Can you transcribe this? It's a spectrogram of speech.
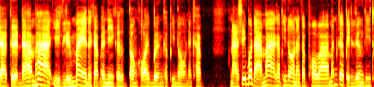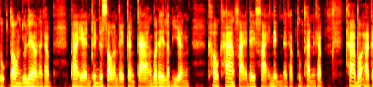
จะเกิดดราม่าอีกหรือไม่นะครับ อันนี้ก็ต้องขอให้เบิงกับพี่น้องนะครับหนาซิบ่ดราม่าครับพี่น้องนะครับเพราะว่ามันก็เป็นเรื่องที่ถูกต้องอยู่แล้วนะครับป้าแอนเพิ่นก็สอนแบบกลางๆบ่ได้ลำเอียงเข้าข้างฝ่ายใดฝ่ายหนึ่งนะครับ ทุกท่านครับ ถ้าบ่อค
